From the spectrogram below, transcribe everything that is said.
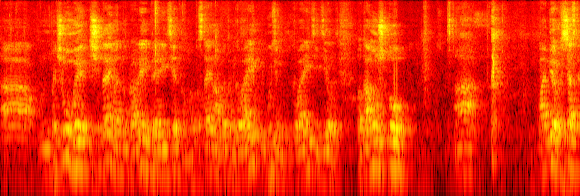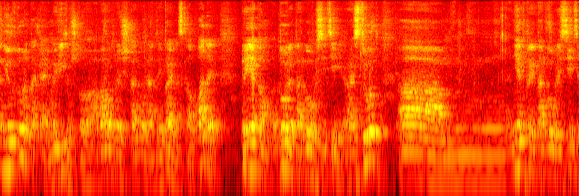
А, почему мы считаем это направление приоритетным? Постоянно об этом говорим и будем говорить и делать. Потому что, а, во-первых, сейчас конъюнктура такая, мы видим, что оборот рыночной торговли, Андрей правильно сказал, падает, при этом доля торговых сетей растет, а, некоторые торговые сети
